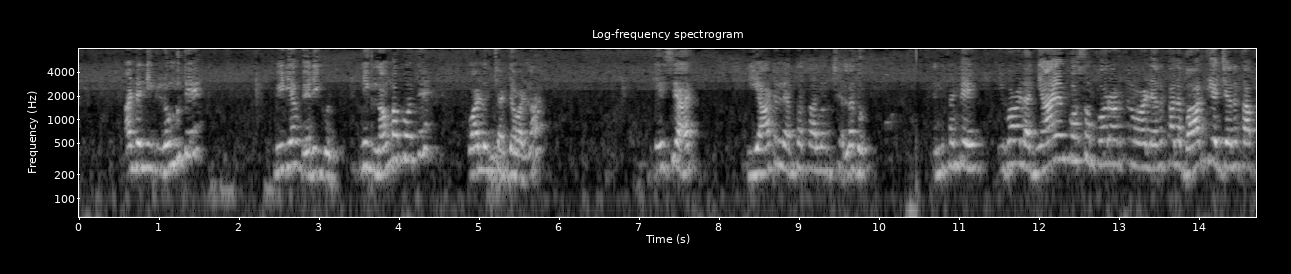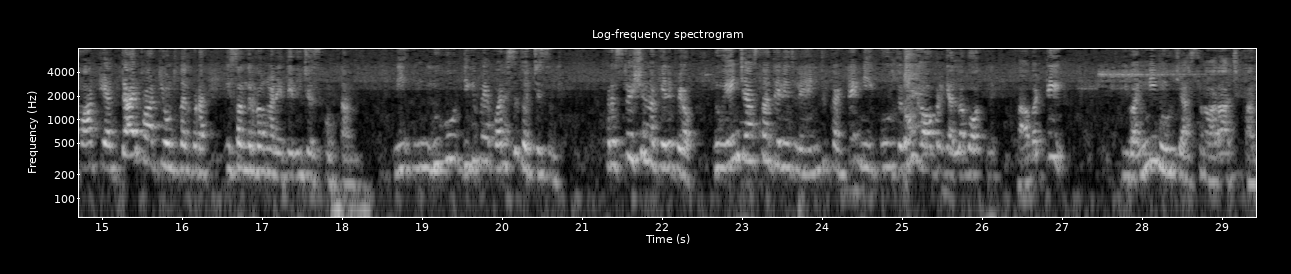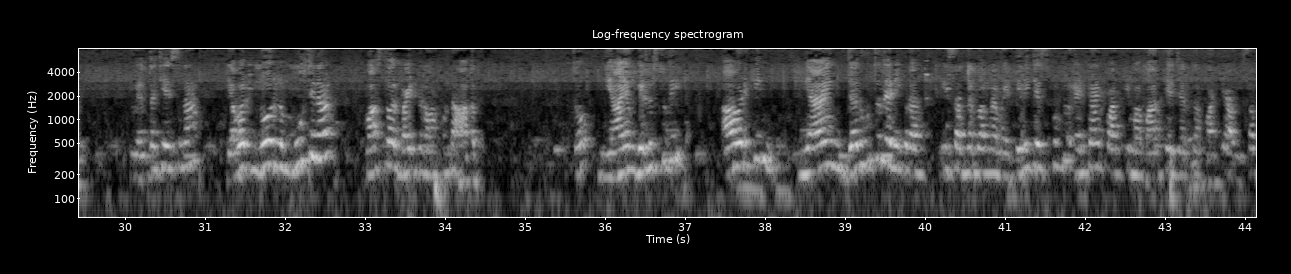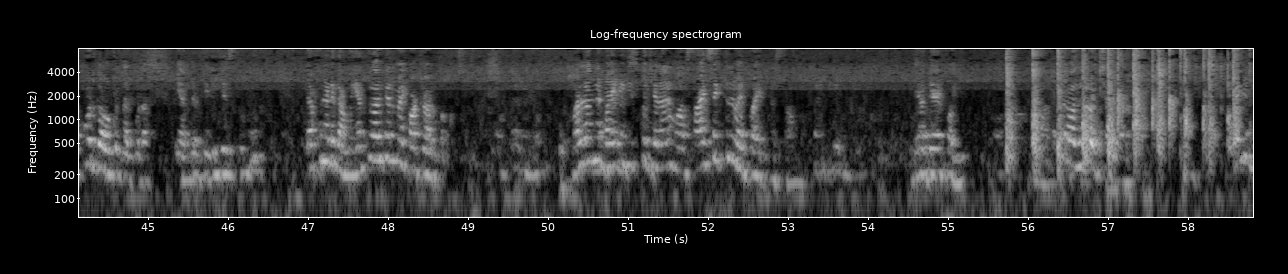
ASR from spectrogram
అంటే నీకు లొంగితే మీడియా వెరీ గుడ్ నీకు లొంగపోతే వాళ్ళు చెడ్డవాళ్ళ? కేసీఆర్ ఈ ఆటలు ఎంతకాలం చెల్లదు. ఎందుకంటే ఇవాళ న్యాయం కోసం పోరాడుతున్న వాళ్ళ వెనకాల Bharatiya Janata party entire party ఉంటుందని కూడా ఈ సందర్భంగా నేను తెలియజేసుకుంటాను. నీ- నువ్వు దిగిపోయే పరిస్థితి వచ్చేసింది. ఫ్రస్ట్రేషన్లోకి వెళ్ళిపోయావు. నువ్వేం చేస్తావు తెలియదులే ఎందుకంటే నీ కూతురు లోపలికి వెళ్ళబోతుంది. కాబట్టి ఇవన్నీ నువ్వు చేస్తున్నావు అరాచకాలు. నువ్వు ఎంత చేసినా ఎవరి నోర్లు మూసినా వాస్తవాలు బయటకు రాకుండా ఆగదు సో న్యాయం గెలుస్తుంది ఆవిడకి న్యాయం జరుగుతుందని కూడా ఈ సందర్భంగా మేము తెలియజేసుకుంటూ ఎంటైర్ పార్టీ మా భారతీయ జనతా పార్టీ ఆవిడ సపోర్ట్గా ఉంటుందని కూడా మీ అందరూ తెలియజేసుకుంటూ డెఫినెట్గా ఎంతవరకు మేము కొట్లాడుతాం మళ్ళీ బయటికి తీసుకొచ్చేదాన్ని మా స్థాయి శక్తులు మేము ప్రయత్నిస్తాం. అందరూ వచ్చారు. కానీ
